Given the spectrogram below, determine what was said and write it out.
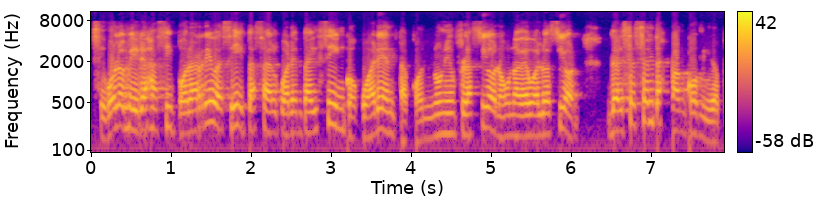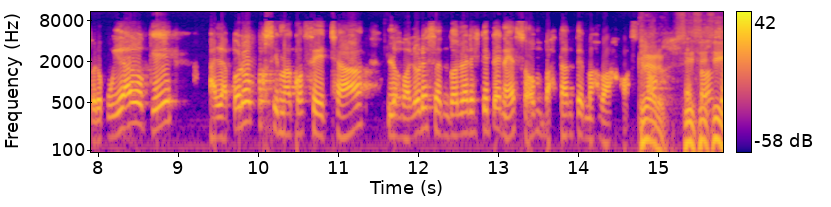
si vos lo miras así por arriba, sí, tasa del 45, 40, con una inflación o una devaluación del 60 es pan comido, pero cuidado que a la próxima cosecha los valores en dólares que tenés son bastante más bajos. Claro, sí, sí, sí.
